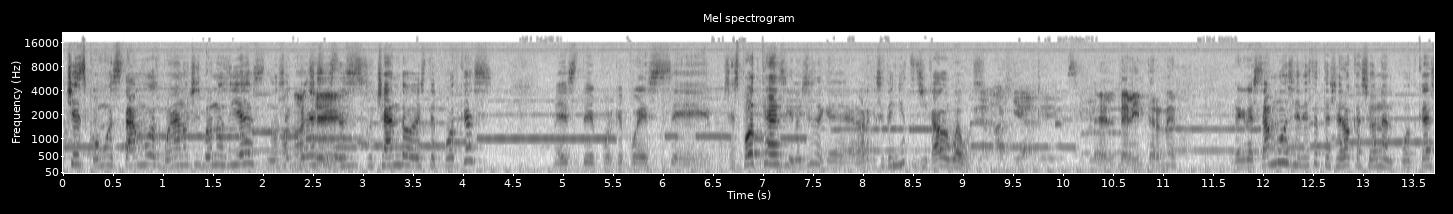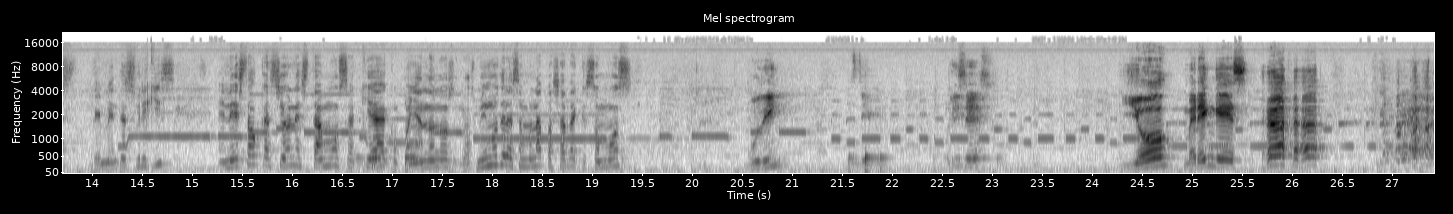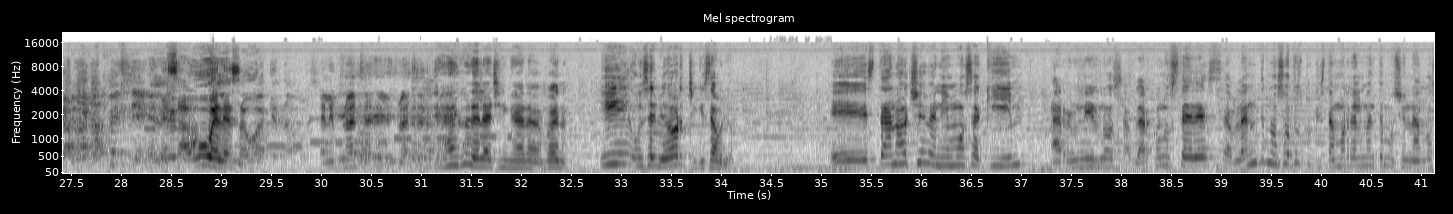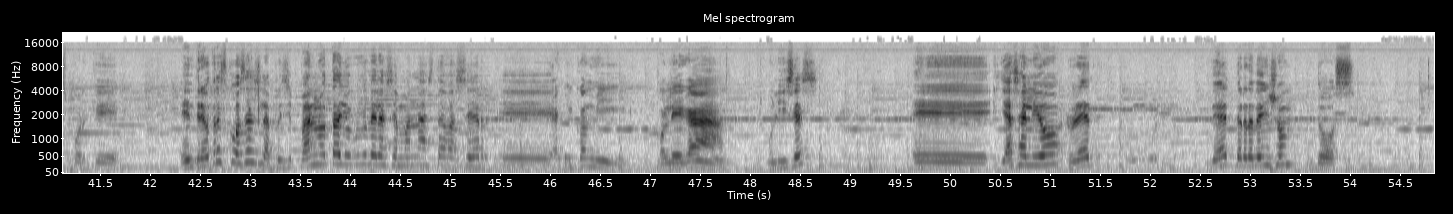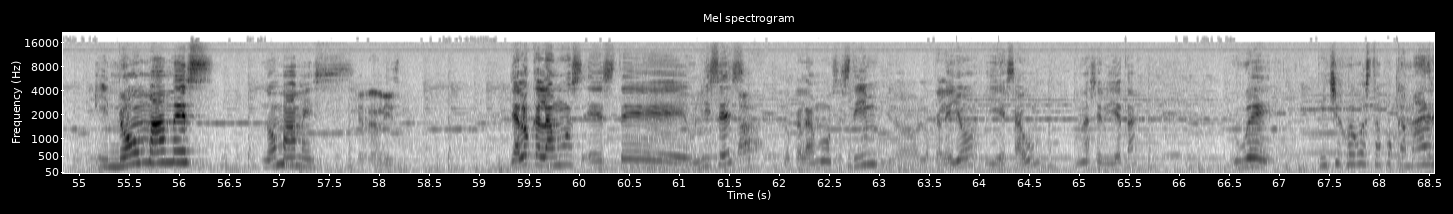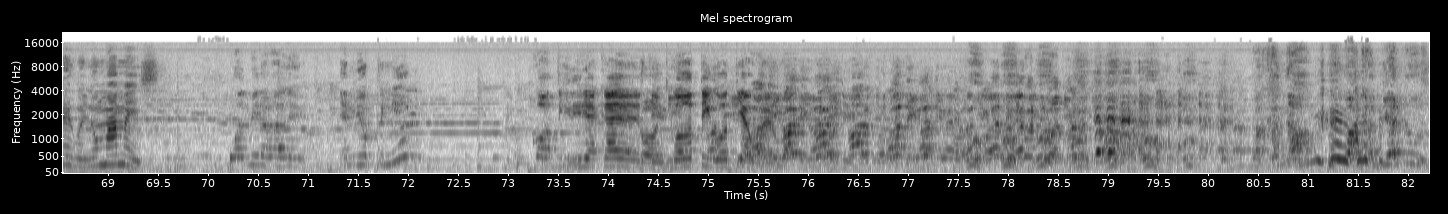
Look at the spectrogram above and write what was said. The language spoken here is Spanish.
buenas noches, ¿cómo estamos? Buenas noches, buenos días. No sé qué si estás escuchando este podcast. Este, porque pues, eh, pues es podcast y lo dices a, que, a la hora que se te tus chicados huevos. Del, del internet. Regresamos en esta tercera ocasión al podcast de Mentes Frikis. En esta ocasión estamos aquí acompañándonos los mismos de la semana pasada que somos Woody. Ulises. Yo, merengues. el Esaú, el Esaú, aquí andamos. El influencer, el influencer. Ay, hijo de la chingada. Bueno, y un servidor, Chiquisaurio. Eh, esta noche venimos aquí a reunirnos, a hablar con ustedes, a hablar entre nosotros porque estamos realmente emocionados porque, entre otras cosas, la principal nota yo creo que de la semana esta va a ser eh, aquí con mi colega Ulises. Eh, ya salió Red Dead Redemption 2. Y no mames, no mames. Qué realismo. Ya lo calamos este Ulises, lo calamos Steam, y lo, lo calé yo y Esaú, una servilleta. Güey, pinche juego está poca madre, güey, no mames. Pues mira, vale. En mi opinión, Goti diría acá. Este, Goti. Goti, Goti, a huevo. Wakanda, Wakandianos.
